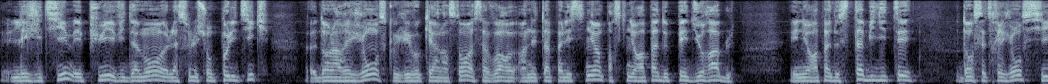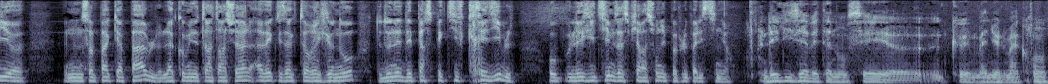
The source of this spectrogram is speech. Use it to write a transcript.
légitime. Et puis évidemment la solution politique dans la région, ce que j'évoquais à l'instant, à savoir un État palestinien, parce qu'il n'y aura pas de paix durable et il n'y aura pas de stabilité dans cette région si nous ne sommes pas capables, la communauté internationale, avec les acteurs régionaux, de donner des perspectives crédibles aux légitimes aspirations du peuple palestinien. L'Élysée avait annoncé euh, que Emmanuel Macron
